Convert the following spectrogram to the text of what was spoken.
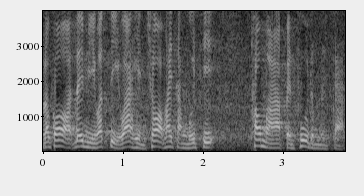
แล้วก็ได้มีมติว่าเห็นชอบให้ทางมูลที่เข้ามาเป็นผู้ดำเนินการ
